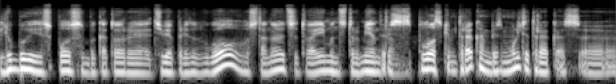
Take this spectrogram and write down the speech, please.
любые способы, которые тебе придут в голову, становятся твоим инструментом. То есть с плоским треком, без мультитрека все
